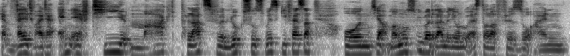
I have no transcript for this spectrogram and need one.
äh, weltweiter NFT-Marktplatz für Luxus-Whisky-Fässer. Und ja, man muss über 3 Millionen US-Dollar für so einen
